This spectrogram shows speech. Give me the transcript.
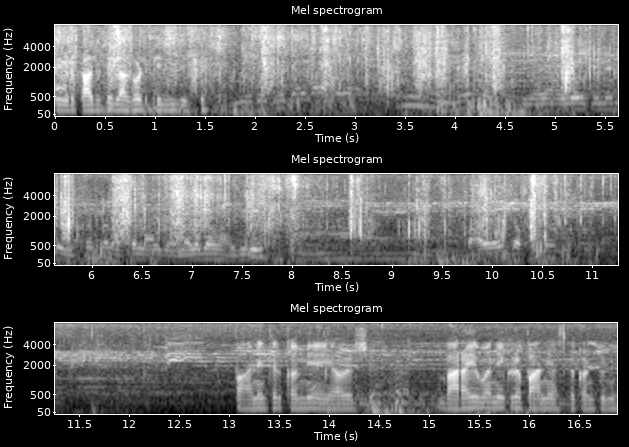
इकडे काजूची लागवड केली दिसते. पाणी तर कमी आहे यावर्षी बाराही महिने इकडे पाणी असतं कंटिन्यू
